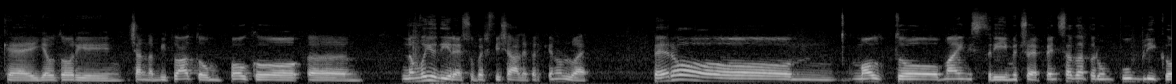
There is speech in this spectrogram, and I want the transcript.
che gli autori ci hanno abituato un poco, eh, non voglio dire superficiale perché non lo è, però mh, molto mainstream, cioè pensata per un pubblico,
